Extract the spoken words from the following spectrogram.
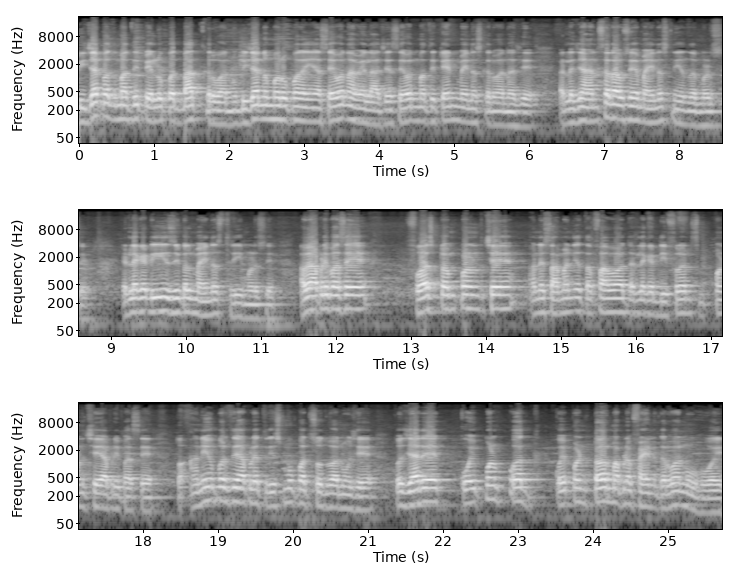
બીજા પદમાંથી પહેલું પદ બાદ કરવાનું, બીજા નંબર ઉપર અહીંયા સેવન આવેલા છે સેવનમાંથી ટેન માઇનસ કરવાના છે. એટલે જે આન્સર આવશે એ માઇનસની અંદર મળશે. એટલે કે ડી ઇઝ માઇનસ થ્રી મળશે. હવે આપણી પાસે ફર્સ્ટ ટર્મ પણ છે અને સામાન્ય તફાવત એટલે કે ડિફરન્સ પણ છે આપણી પાસે. તો આની ઉપરથી આપણે ત્રીસમું પદ શોધવાનું છે. તો જ્યારે કોઈ પણ પદ કોઈ પણ ટર્મ આપણે ફાઇન્ડ કરવાનું હોય,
